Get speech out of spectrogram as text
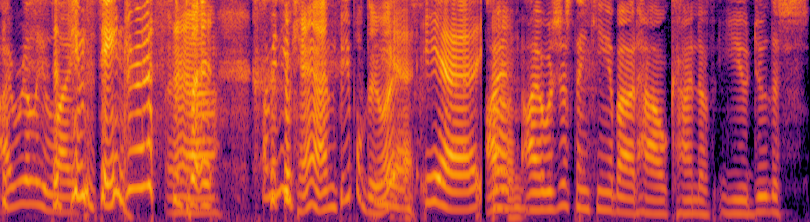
I really like it seems dangerous Yeah. I mean, you can. People do it. yeah yeah I, um, I was just thinking about how kind of you do this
